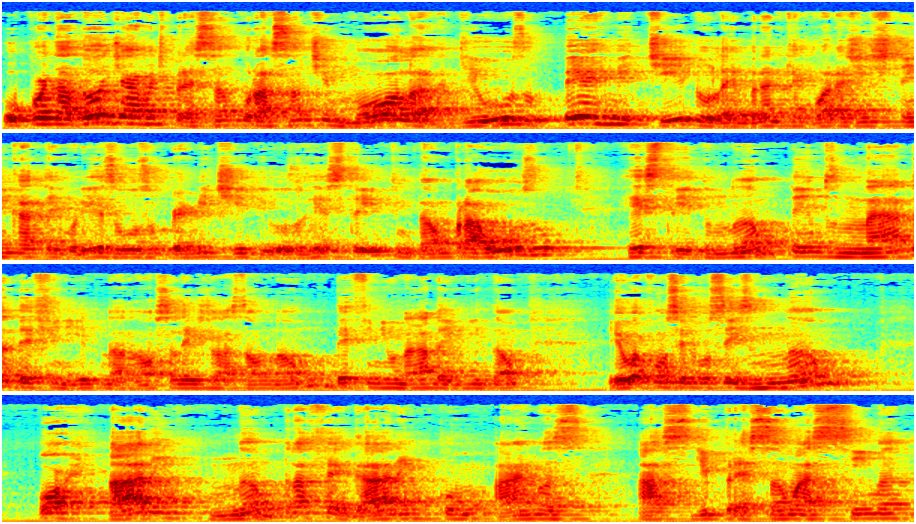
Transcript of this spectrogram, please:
O portador de arma de pressão por ação de mola de uso permitido, lembrando que agora a gente tem categorias uso permitido e uso restrito, então para uso restrito não temos nada definido na nossa legislação, não definiu nada ainda, então eu aconselho vocês não portarem, não trafegarem com armas de pressão acima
